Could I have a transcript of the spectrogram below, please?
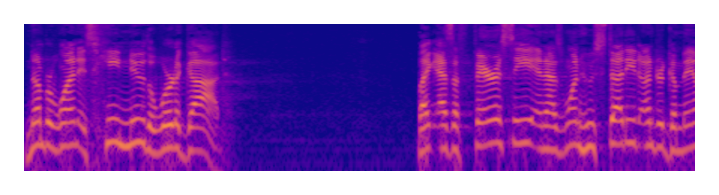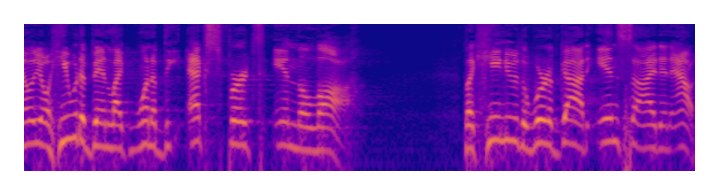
Number one is he knew the Word of God. Like, as a Pharisee and as one who studied under Gamaliel, he would have been like one of the experts in the law. Like he knew the Word of God inside and out.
